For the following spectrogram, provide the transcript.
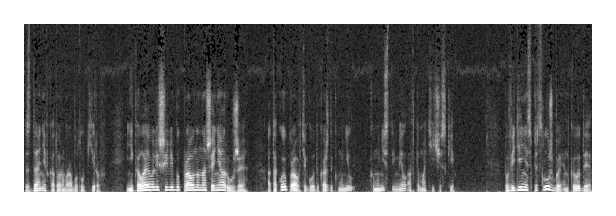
здание, в котором работал Киров. И Николаева лишили бы права на ношение оружия. А такое право в те годы каждый коммунил, коммунист имел автоматически. Поведение спецслужбы НКВД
